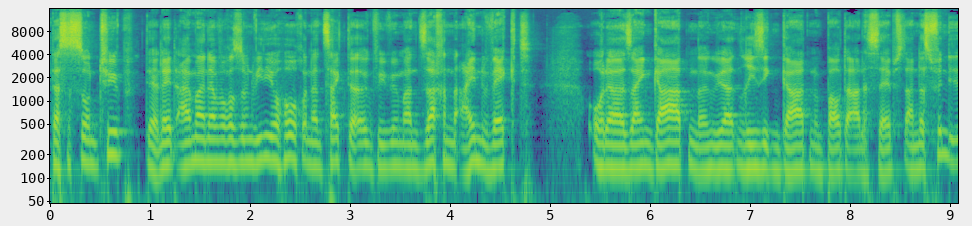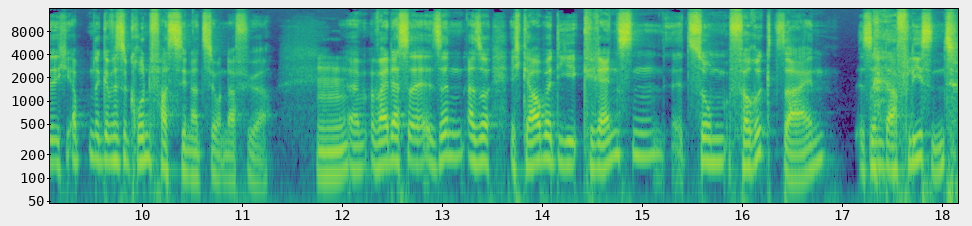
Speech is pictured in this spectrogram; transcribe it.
Das ist so ein Typ, der lädt einmal in der Woche so ein Video hoch und dann zeigt er irgendwie, wie man Sachen einweckt oder seinen Garten, irgendwie hat einen riesigen Garten und baut da alles selbst an. Das finde ich, ich habe eine gewisse Grundfaszination dafür. Mhm. Äh, weil das äh, sind, also ich glaube, die Grenzen zum Verrücktsein sind da fließend.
